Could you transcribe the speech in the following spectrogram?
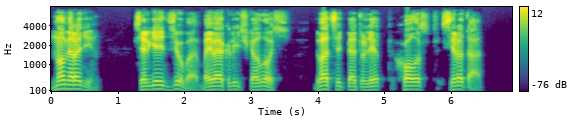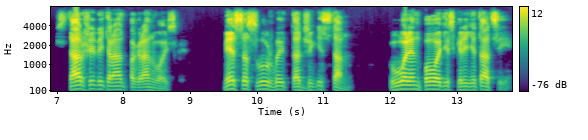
Номер один. Сергей Дзюба, боевая кличка Лось, 25 лет, холост, сирота, старший лейтенант погранвойск. Место службы Таджикистан. Уволен по дискредитации.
